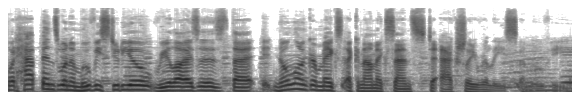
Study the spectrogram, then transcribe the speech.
what happens when a movie studio realizes that it no longer makes economic sense to actually release a movie.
